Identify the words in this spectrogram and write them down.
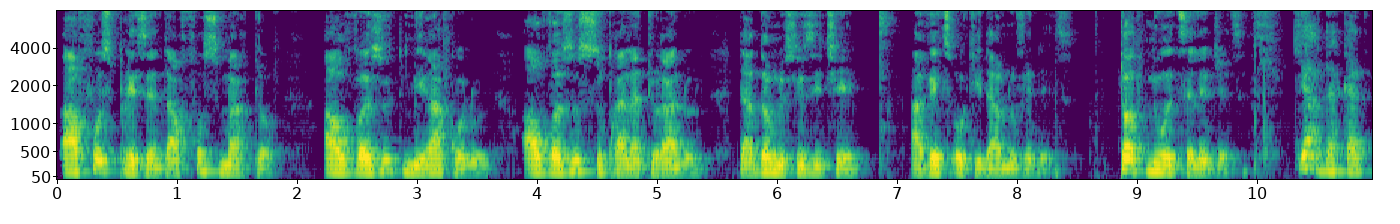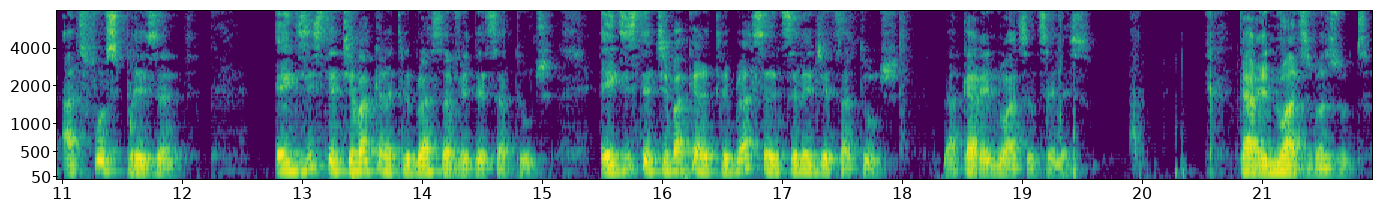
Au fost prezent, au fost martor, au văzut miracolul, au văzut supranaturalul. Dar Domnul Iisus zice, aveți ochii, dar nu vedeți. Tot nu înțelegeți. Chiar dacă ați fost prezent, există ceva care trebuia să vedeți atunci. Există ceva care trebuia să înțelegeți atunci, dar care nu ați înțeles. Care nu ați văzut.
